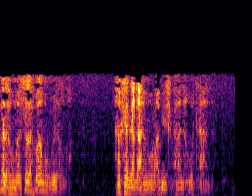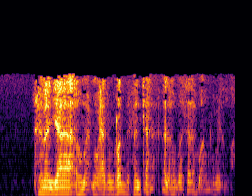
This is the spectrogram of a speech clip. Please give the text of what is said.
فله ما سلف وأمره إلى الله. هكذا قال المرابي سبحانه وتعالى. فمن جاءه موعظة من ربه فانتهى فله ما سلف وأمره إلى الله.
